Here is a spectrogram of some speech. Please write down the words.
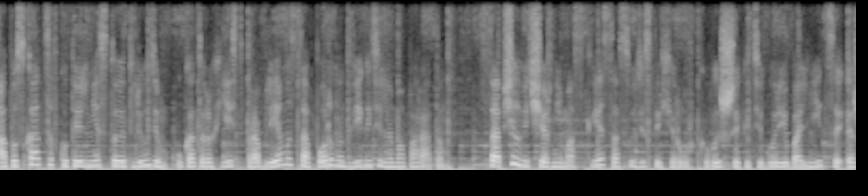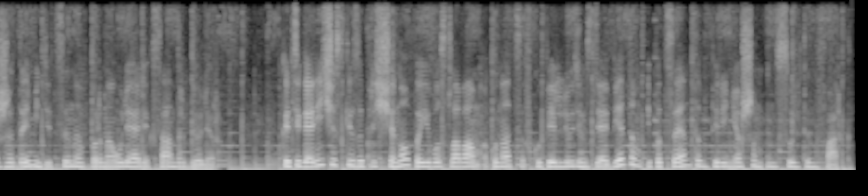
Опускаться в купель не стоит людям, у которых есть проблемы с опорно-двигательным аппаратом, сообщил вечерней Москве сосудистый хирург высшей категории больницы РЖД медицины в Барнауле Александр Бёллер. Категорически запрещено, по его словам, окунаться в купель людям с диабетом и пациентам, перенесшим инсульт-инфаркт.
